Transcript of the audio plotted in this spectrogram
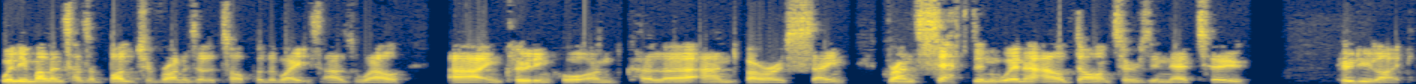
Willie Mullins has a bunch of runners at the top of the weights as well, uh, including Horton Couleur and Burrows Saint. Grand Sefton winner Al Dancer is in there too. Who do you like?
